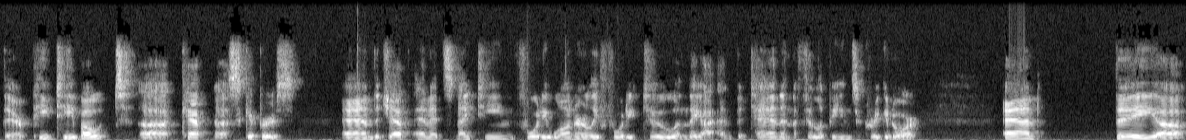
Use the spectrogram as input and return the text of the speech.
They're PT boat uh, cap, uh, skippers and the Jap and it's 1941, early 42, and they and Bataan in the Philippines, Corregidor, and they uh,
